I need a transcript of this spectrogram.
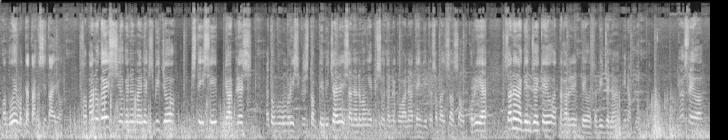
Pag uwi, magtataksi tayo. So, paano guys? See you again in my next video. Stay safe. God bless. Itong buong muli si Christoph TV channel. Isa na namang episode ang nagawa natin dito sa bansa South Korea. Sana nag-enjoy kayo at nakarelate kayo sa video na in-upload ko. Yo, sa'yo.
